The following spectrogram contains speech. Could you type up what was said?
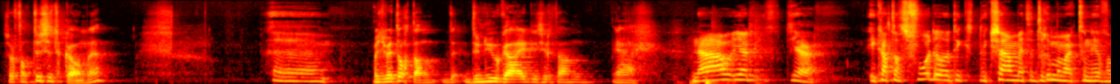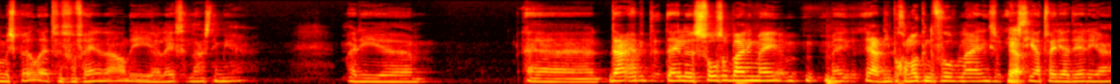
soort van tussen te komen. Eh, Want je bent toch dan de, de new guy die zich dan... Ja, nou, ja, ja. Ik had als voordeel dat ik, dat ik samen met de drummer waar ik toen heel veel mee speelde, Edwin van Veenendaal, die eh, leeft helaas niet meer. Maar die, eh, eh, daar heb ik de, de hele Souls-opleiding mee, mee. Ja, die begon ook in de vooropleiding. Zo Ja. Eerste jaar, tweede jaar, derde jaar.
